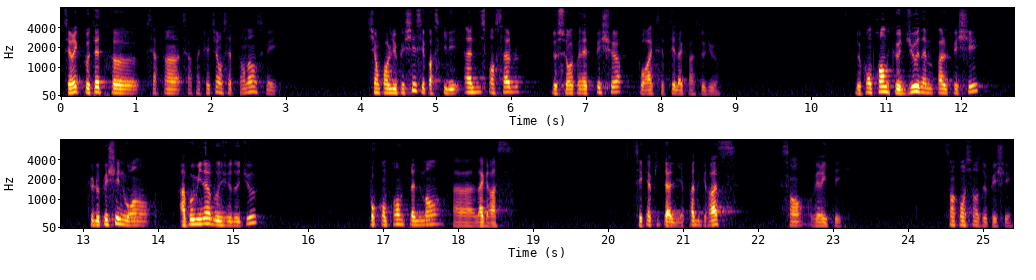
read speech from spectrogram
C'est vrai que peut-être euh, certains chrétiens ont cette tendance, mais si on parle du péché, c'est parce qu'il est indispensable de se reconnaître pécheur pour accepter la grâce de Dieu. De comprendre que Dieu n'aime pas le péché, que le péché nous rend abominables aux yeux de Dieu, pour comprendre pleinement euh, la grâce. C'est capital. Il n'y a pas de grâce sans vérité, sans conscience de péché.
